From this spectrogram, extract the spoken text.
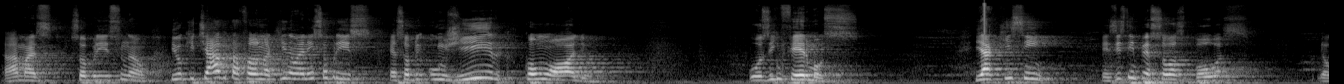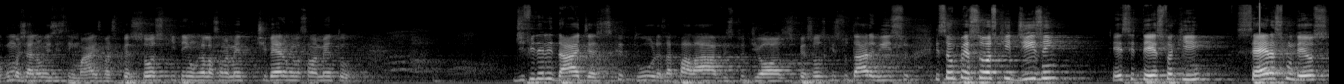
Tá? Mas sobre isso não. E o que Tiago está falando aqui não é nem sobre isso, é sobre ungir com óleo os enfermos. E aqui sim, existem pessoas boas, e algumas já não existem mais, mas pessoas que têm um relacionamento, tiveram um relacionamento de fidelidade às escrituras, à palavra, estudiosos, pessoas que estudaram isso, e são pessoas que dizem esse texto aqui, sérias com Deus,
